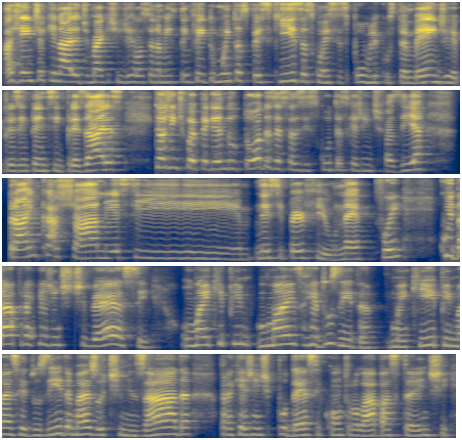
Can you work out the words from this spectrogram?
A gente aqui na área de marketing de relacionamento tem feito muitas pesquisas com esses públicos também, de representantes empresárias. Então, a gente foi pegando todas essas escutas que a gente fazia para encaixar nesse, nesse perfil, né? Foi cuidar para que a gente tivesse uma equipe mais reduzida, uma equipe mais reduzida, mais otimizada, para que a gente pudesse controlar bastante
